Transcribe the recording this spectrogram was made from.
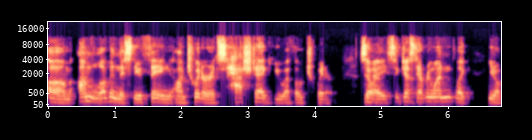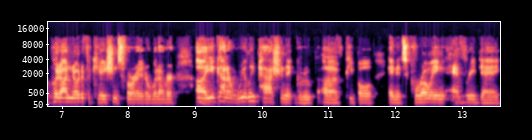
um, I'm loving this new thing on Twitter. It's hashtag UFO Twitter. So Yeah. I suggest everyone like you know put on notifications for it or whatever. Uh, Mm. you got a really passionate group of people, and it's growing every day.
